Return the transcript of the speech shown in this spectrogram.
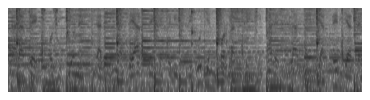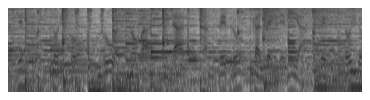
salas de exposiciones y galerías de arte que se distribuyen por las principales plazas y arterias del centro histórico, Ruas Nova, Pilar, San Pedro, Caldeirería, Beguntoiro,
